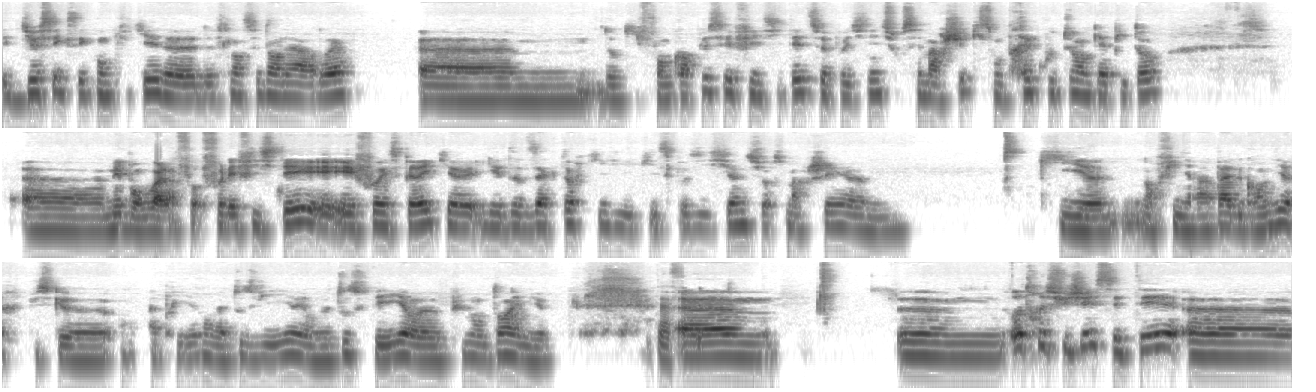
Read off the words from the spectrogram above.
Dieu sait que c'est compliqué de, de, se lancer dans le hardware. Euh, donc il faut encore plus les féliciter de se positionner sur ces marchés qui sont très coûteux en capitaux. Euh, mais bon, voilà, faut, faut les féliciter et il faut espérer qu'il y ait d'autres acteurs qui, qui, se positionnent sur ce marché euh, qui n'en finira pas de grandir, puisque a priori on va tous vieillir et on veut tous vieillir plus longtemps et mieux. Euh, autre sujet, c'était euh,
